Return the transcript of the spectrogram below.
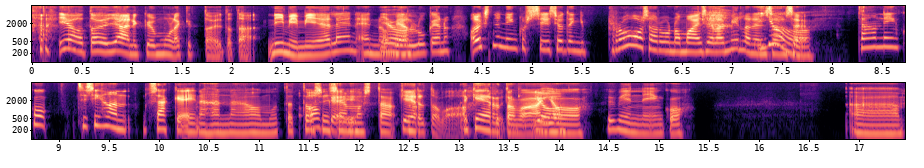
Joo, toi on jäänyt kyllä mullekin toi tota, nimi mieleen, en ole Joo. vielä lukenut. Oliko ne niinku siis jotenkin proosarunomaisia vai millainen Joo. se on se? Tämä on niinku, siis ihan säkeinähän nämä on, mutta tosi Okei. semmoista... Kertovaa. No, kertovaa, joo. joo. Hyvin niin kuin, äh,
